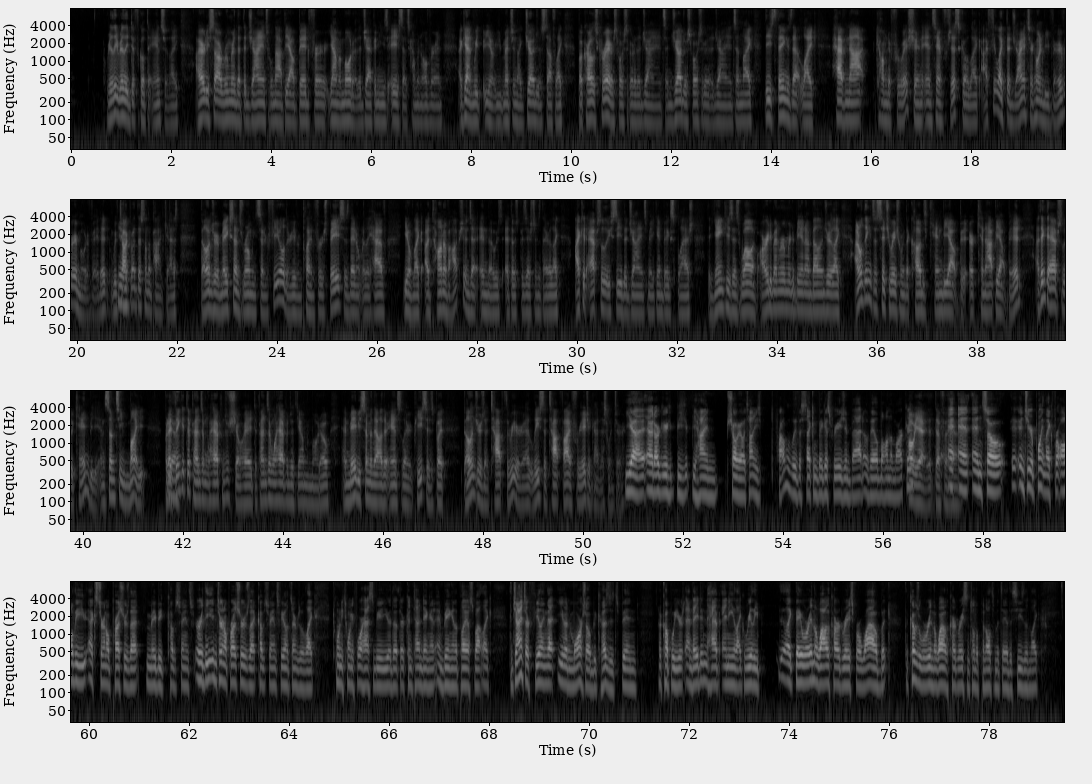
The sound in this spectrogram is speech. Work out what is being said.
really really difficult to answer? Like I already saw a rumor that the Giants will not be outbid for Yamamoto, the Japanese ace that's coming over. And again, we you know you mentioned like Judge and stuff like, but Carlos Correa is supposed to go to the Giants, and Judge was supposed to go to the Giants, and like these things that like have not come to fruition in San Francisco. Like I feel like the Giants are going to be very very motivated. We've Yeah. talked about this on the podcast. Bellinger makes sense roaming center field or even playing first base, as they don't really have you know, like a ton of options at, in those at those positions there. Like I could absolutely see the Giants making a big splash. The Yankees as well have already been rumored to be in on Bellinger. Like I don't think it's a situation where the Cubs can be outbid or cannot be outbid. I think they absolutely can be, and some team might. But Yeah. I think it depends on what happens with Shohei. It depends on what happens with Yamamoto, and maybe some of the other ancillary pieces. But Bellinger's a top three or at least a top five free agent guy this winter. Yeah, I'd argue be, behind Shohei Ohtani's probably the second biggest free agent bat available on the market. Oh yeah, definitely. And, Yeah. and and so, and to your point, like for all the external pressures that maybe Cubs fans or the internal pressures that Cubs fans feel in terms of like 2024 has to be a year that they're contending and, and being in the playoff spot. Like the Giants are feeling that even more so because it's been a couple years and they didn't have any like really like they were in the wild card race for a while, but the Cubs were in the wild card race until the penultimate day of the season. Like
